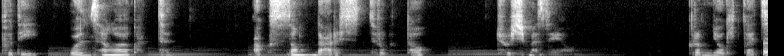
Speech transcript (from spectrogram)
부디 원상과 같은 악성 나르시스트로부터 조심하세요. 그럼 여기까지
